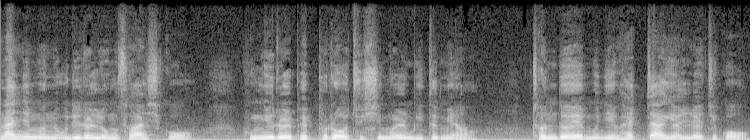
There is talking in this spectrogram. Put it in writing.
하나님은 우리를 용서하시고 국류를 베풀어 주심을 믿으며 전도의 문이 활짝 열려지고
